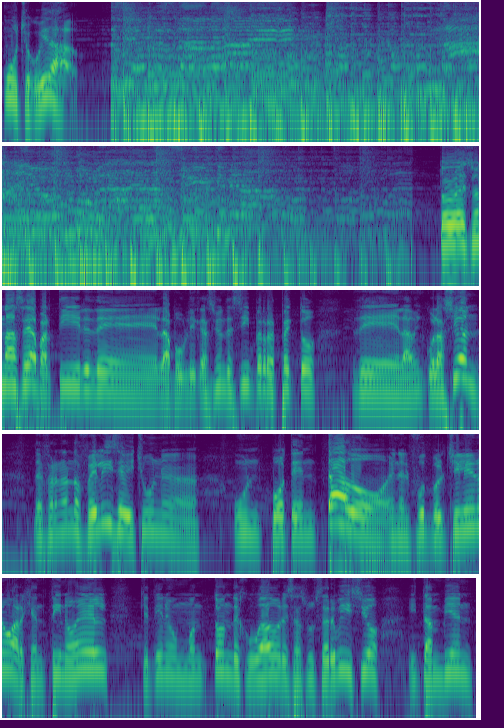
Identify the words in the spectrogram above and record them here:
mucho cuidado. Todo eso nace a partir de la publicación de CIPER respecto de la vinculación de Fernando Felicevich, un, eh, un potentado en el fútbol chileno, argentino él, que tiene un montón de jugadores a su servicio y también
